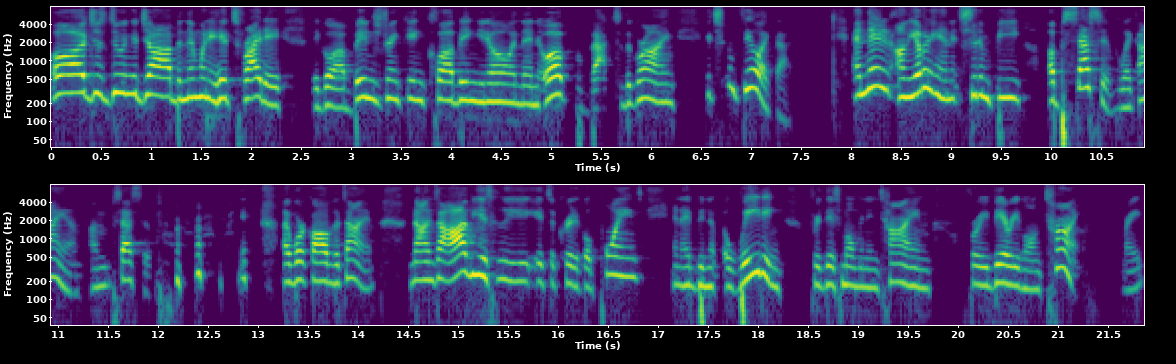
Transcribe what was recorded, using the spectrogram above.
Oh, just doing a job. And then when it hits Friday, they go out binge drinking, clubbing, you know, and then oh, back to the grind. It shouldn't feel like that. And then on the other hand, it shouldn't be obsessive like I am. I'm obsessive. I work all the time. Nonstop. Obviously, it's a critical point, and I've been waiting for this moment in time for a very long time, right?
